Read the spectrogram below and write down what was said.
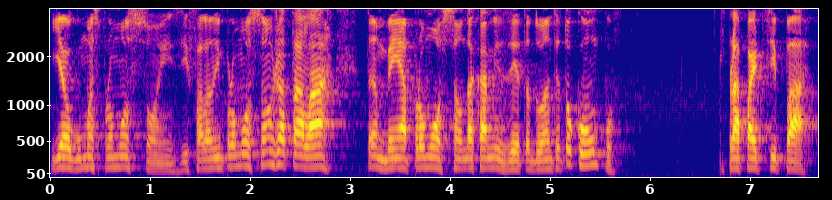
e algumas promoções. E falando em promoção, já está lá também a promoção da camiseta do Antetokounmpo. Para participar,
